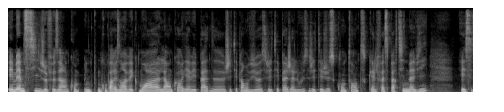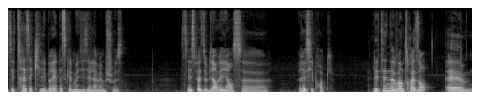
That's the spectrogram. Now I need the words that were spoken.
et même si je faisais une, comparaison avec moi, là encore, il n'y avait pas de. J'étais pas envieuse, j'étais pas jalouse, j'étais juste contente qu'elle fasse partie de ma vie. Et c'était très équilibré parce qu'elle me disait la même chose. C'est une espèce de bienveillance réciproque. L'été de 23 ans, euh,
